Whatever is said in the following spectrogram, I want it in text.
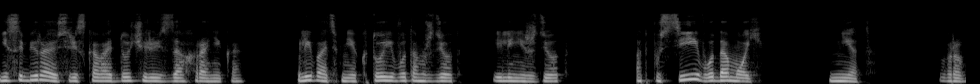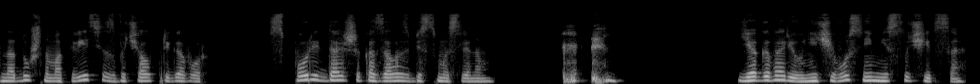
Не собираюсь рисковать дочерью из-за охранника. Плевать мне, кто его там ждет или не ждет. Отпусти его домой. Нет. В равнодушном ответе звучал приговор. Спорить дальше казалось бессмысленным. Я говорю, ничего с ним не случится.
